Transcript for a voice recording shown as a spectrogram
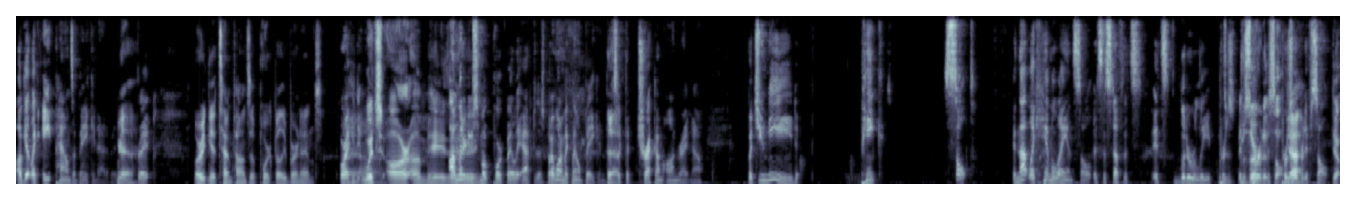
I'll get like eight pounds of bacon out of it. Yeah. Right. Or you can get ten pounds of pork belly burnt ends. Or I could do. which are amazing. I'm gonna do smoked pork belly after this, but I want to make my own bacon. That's Yeah. like the trek I'm on right now. But you need pink salt, and not like Himalayan salt. It's the stuff that's it's literally pres- it's preservative it's salt. Preservative salt, Yeah.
